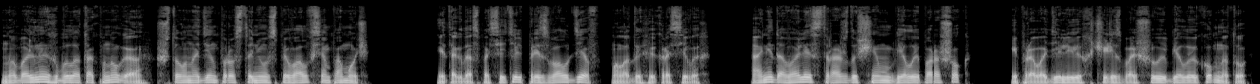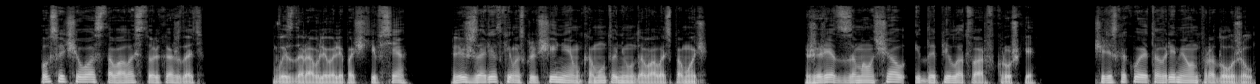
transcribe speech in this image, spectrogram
Но больных было так много, что он один просто не успевал всем помочь. И тогда Спаситель призвал дев, молодых и красивых. Они давали страждущим белый порошок и проводили их через большую белую комнату, после чего оставалось только ждать. Выздоравливали почти все, лишь за редким исключением кому-то не удавалось помочь. Жрец замолчал и допил отвар в кружке. Через какое-то время он продолжил.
